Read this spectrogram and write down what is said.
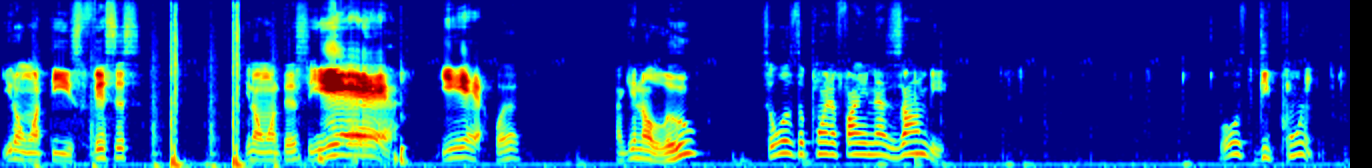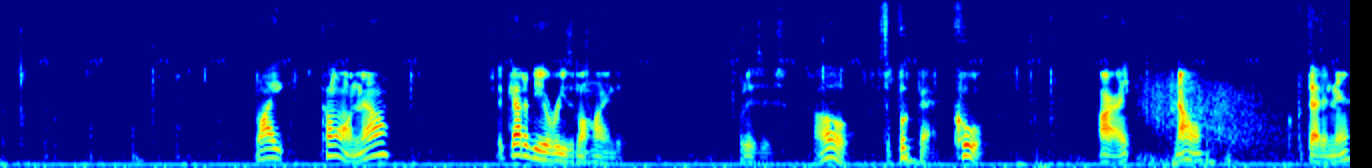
You don't want these fists. You don't want this. Yeah. Yeah. What? I get no loot? So what's the point of fighting that zombie? What was the point? Like, come on now. There's got to be a reason behind it. What is this? Oh, it's a book bag. Cool. Alright. Now, put that in there,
